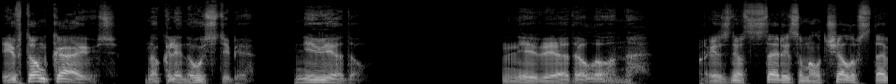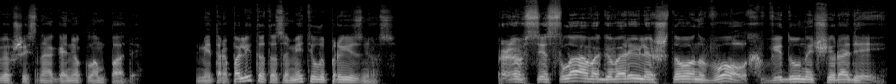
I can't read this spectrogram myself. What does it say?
и в том каюсь, но клянусь тебе, не ведал». «Не ведал он», — произнес царь и замолчал, вставившись на огонек лампады. Митрополит это заметил и произнес. «Про Всеслава говорили, что он волх, ведун и чародей.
